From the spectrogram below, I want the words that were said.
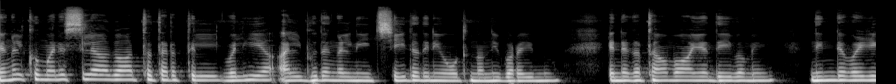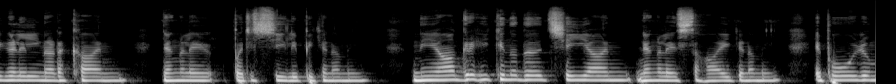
ഞങ്ങൾക്ക് മനസ്സിലാകാത്ത തരത്തിൽ വലിയ അത്ഭുതങ്ങൾ നീ ചെയ്തതിനെ ഓർത്ത് നന്ദി പറയുന്നു. എന്റെ കർത്താവായ ദൈവമേ നിന്റെ വഴികളിൽ നടക്കാൻ ഞങ്ങളെ പരിശീലിപ്പിക്കണമേ. നീ ആഗ്രഹിക്കുന്നത് ചെയ്യാൻ ഞങ്ങളെ സഹായിക്കണമേ. എപ്പോഴും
